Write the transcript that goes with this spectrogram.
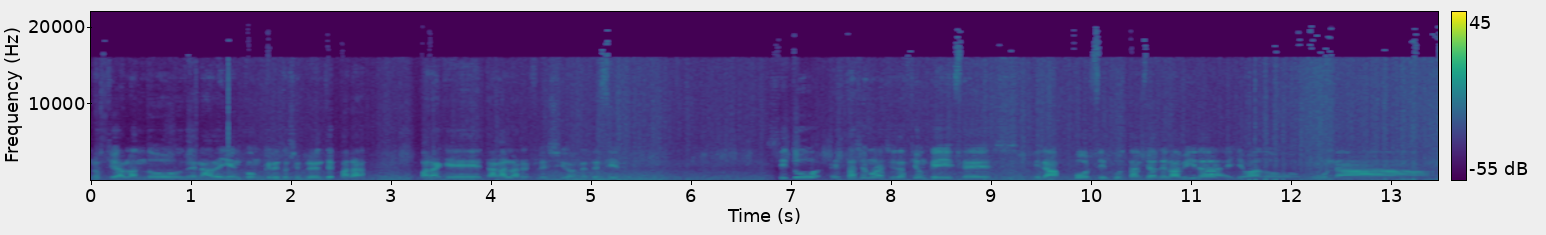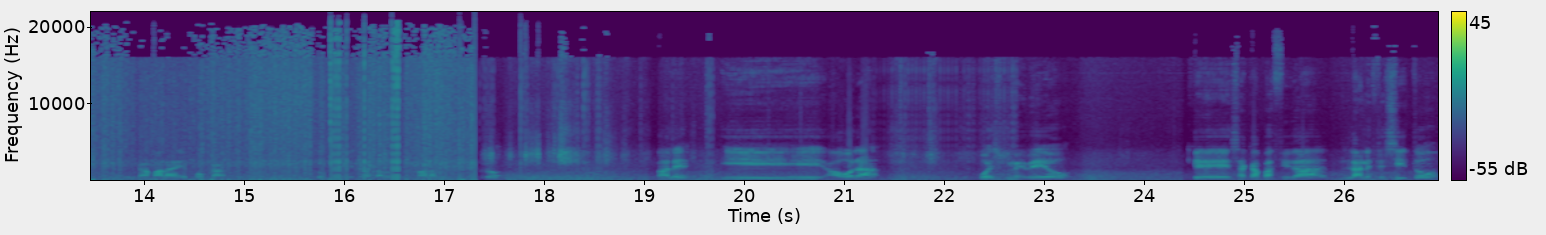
no estoy hablando de nada y en concreto, simplemente para, para que te hagas la reflexión. Es decir, si tú estás en una situación que dices, mira, por circunstancias de la vida he llevado una, una mala época donde he tratado muy mal a mi cerebro, ¿vale? Y ahora pues me veo que esa capacidad la necesito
